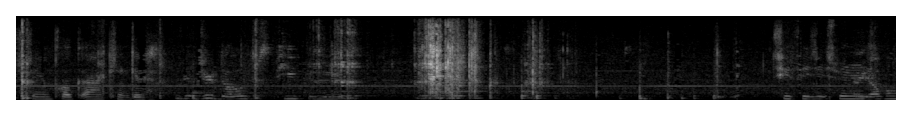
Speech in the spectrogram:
Stream plug. Ah, I can't get it. Did your dog just puke again? Two fidget Are spinners. y'all gonna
